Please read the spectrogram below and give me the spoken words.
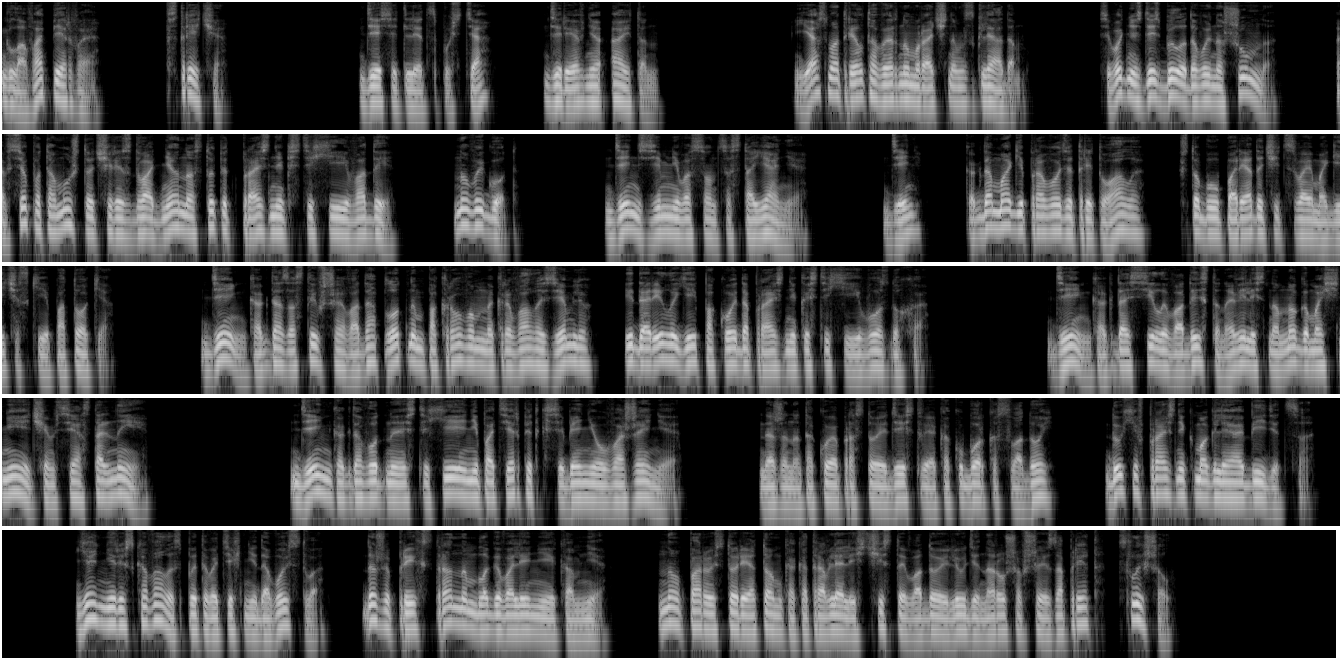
Глава первая. Встреча. Десять лет спустя. Деревня Айтон. Я смотрел таверну мрачным взглядом. Сегодня здесь было довольно шумно, а все потому, что через два дня наступит праздник стихии воды — Новый год. День зимнего солнцестояния. День, когда маги проводят ритуалы, чтобы упорядочить свои магические потоки. День, когда застывшая вода плотным покровом накрывала землю и дарила ей покой до праздника стихии воздуха. День, когда силы воды становились намного мощнее, чем все остальные. День, когда водная стихия не потерпит к себе неуважения. Даже на такое простое действие, как уборка с водой, духи в праздник могли обидеться. Я не рисковал испытывать их недовольство, даже при их странном благоволении ко мне. Но пару историй о том, как отравлялись чистой водой люди, нарушившие запрет, слышал.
